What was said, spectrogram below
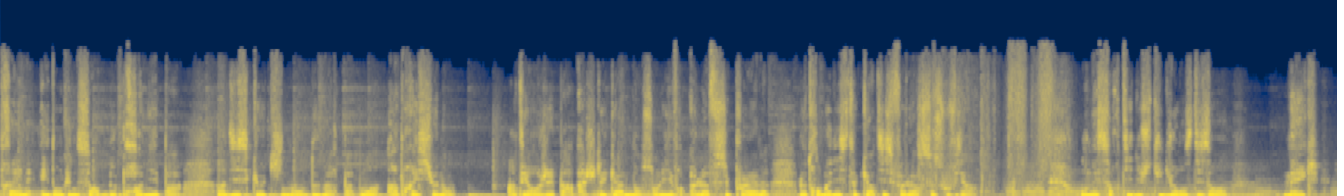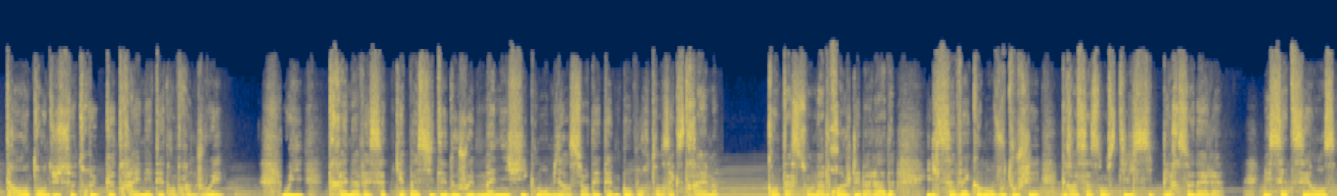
Train est donc une sorte de premier pas, un disque qui n'en demeure pas moins impressionnant. Interrogé par Ashley Kahn dans son livre A Love Supreme, le tromboniste Curtis Fuller se souvient. On est sorti du studio en se disant Mec, t'as entendu ce truc que Train était en train de jouer? Oui, Train avait cette capacité de jouer magnifiquement bien sur des tempos pourtant extrêmes. Quant à son approche des balades, il savait comment vous toucher grâce à son style si personnel. Mais cette séance,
